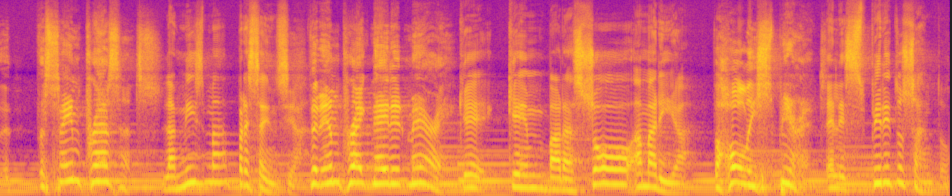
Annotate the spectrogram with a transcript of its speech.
the, same presence La misma presencia that impregnated Mary, que, que embarazó a María, the Holy Spirit, el Espíritu Santo,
